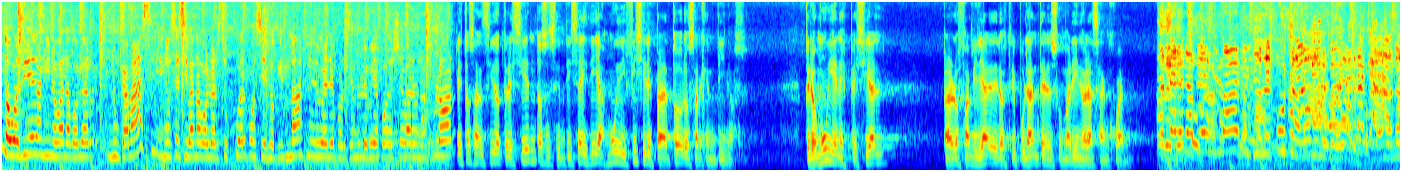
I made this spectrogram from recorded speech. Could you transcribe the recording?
No volvieron y no van a volver nunca más y no sé si van a volver sus cuerpos y es lo que más me duele porque no le voy a poder llevar una flor. Estos han sido 366 días muy difíciles para todos los argentinos, pero muy en especial para los familiares de los tripulantes del submarino La San Juan. Mataron a mi hermano, hijo de puta. Vámonos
